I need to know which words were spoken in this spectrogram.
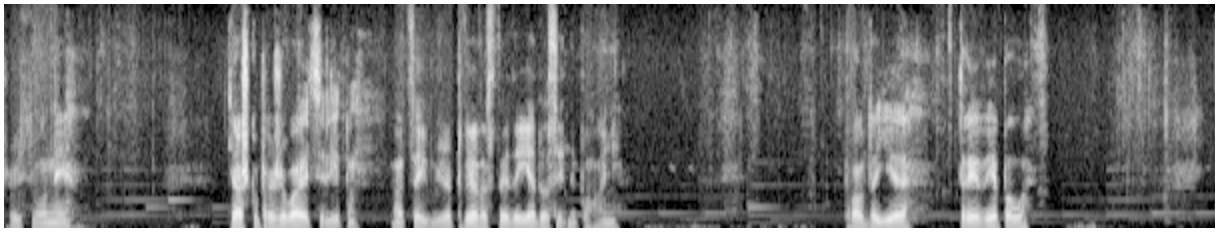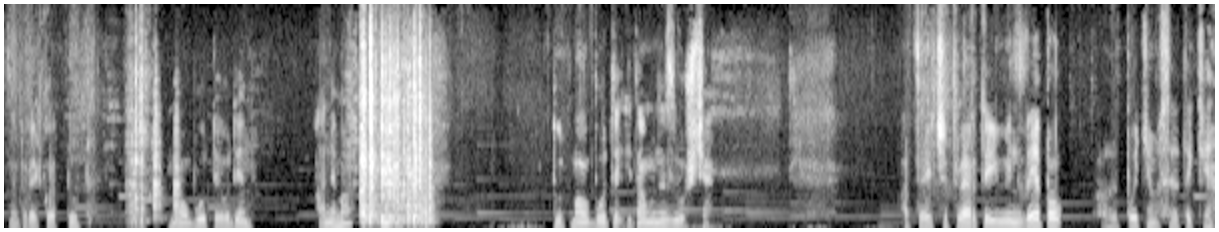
Щось вони тяжко проживаються літом. А цей вже прирости дає досить непогані. Правда, є три випало. Наприклад, тут мав бути один, а нема. Тут мав бути і там внизу ще. А цей четвертий він випав, але потім все-таки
